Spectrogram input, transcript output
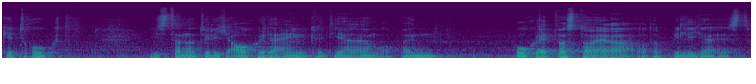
gedruckt. Ist dann natürlich auch wieder ein Kriterium, ob ein Buch etwas teurer oder billiger ist.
